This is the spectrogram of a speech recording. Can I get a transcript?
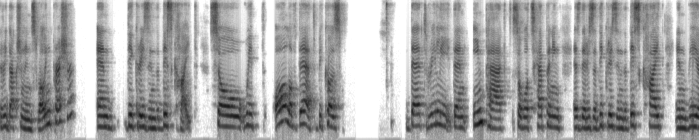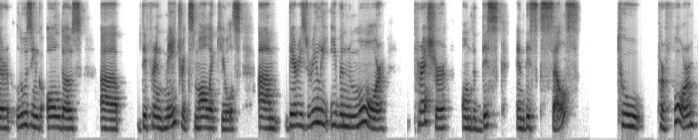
reduction in swelling pressure and decrease in the disc height. So with all of that because that really then impact so what's happening as there is a decrease in the disc height and we are losing all those uh, different matrix molecules um, there is really even more pressure on the disc and disc cells to perform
